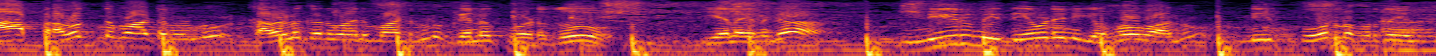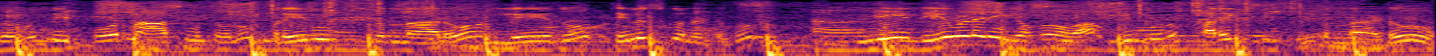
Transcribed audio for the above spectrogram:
ఆ ప్రవక్త మాటలను కలలు కనువాని మాటలను వినకూడదు. ఎలాగనగా మీరు మీ దేవుడైన యహోవాను మీ పూర్ణ హృదయంతోను మీ పూర్ణ ఆత్మతోను ప్రేమించుతున్నారో లేదో తెలుసుకున్నట్టుకు మీ దేవుడైన యహోవా మిమ్మల్ని పరీక్షించుతున్నాడు.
